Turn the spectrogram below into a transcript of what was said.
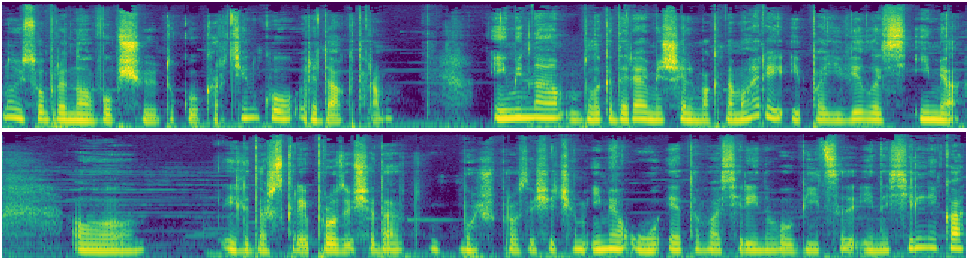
ну и собрана в общую такую картинку редактором. Именно благодаря Мишель Макнамаре и появилось имя э, или даже скорее прозвище, да, больше прозвище, чем имя у этого серийного убийцы и насильника,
